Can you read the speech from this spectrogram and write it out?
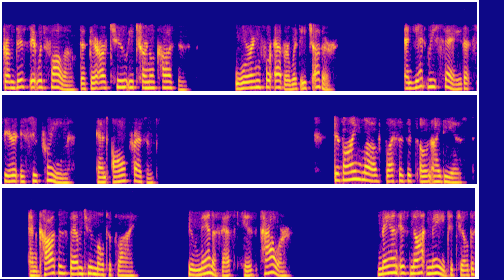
From this it would follow that there are two eternal causes, warring forever with each other. And yet we say that Spirit is supreme and all present. Divine love blesses its own ideas and causes them to multiply, to manifest His power. Man is not made to till the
